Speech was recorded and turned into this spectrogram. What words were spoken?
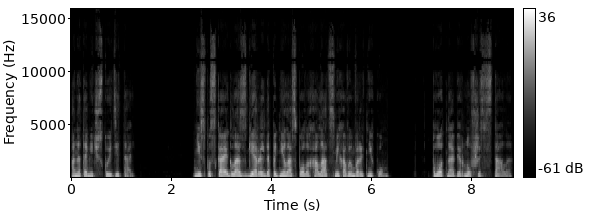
анатомическую деталь. Не спуская глаз Геральда, подняла с пола халат с меховым воротником. Плотно обернувшись, встала.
